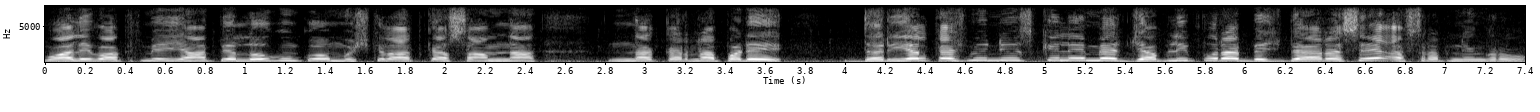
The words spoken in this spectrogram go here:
والے وقت میں یہاں پہ لوگوں کو مشکلات کا سامنا نہ کرنا پڑے۔ دریال کشمیر نیوز کے لیے میں جبلی پورہ، بجبیارہ سے اشرف ننگرو۔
